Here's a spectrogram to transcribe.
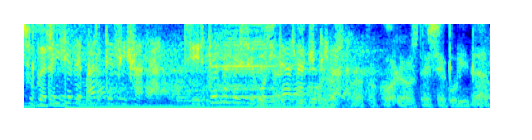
Superficie de Marte fijada. Sistema de seguridad ¿Desactivo los activado. protocolos de seguridad?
